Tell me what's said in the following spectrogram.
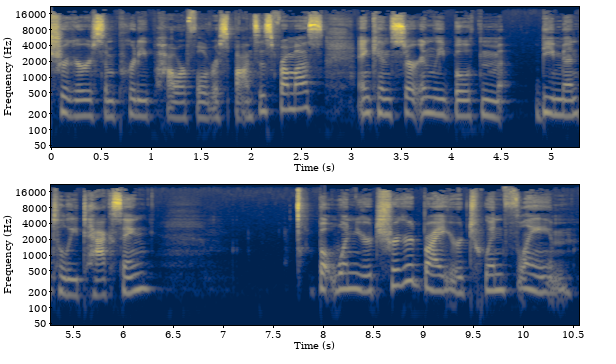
trigger some pretty powerful responses from us and can certainly both m- be mentally taxing. But when you're triggered by your twin flame,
